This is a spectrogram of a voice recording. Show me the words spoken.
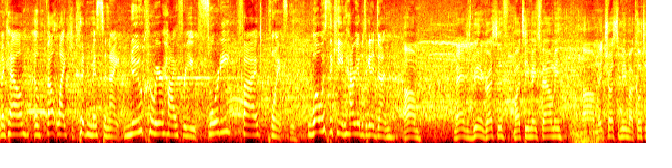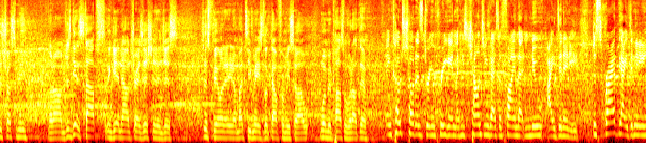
Mikal, it felt like you couldn't miss tonight. New career high for you, 45 points. What was the key and how were you able to get it done? Um, man, just being aggressive. My teammates found me. Um, they trusted me. My coaches trusted me. But um, just getting stops and getting out in transition and just just feeling it. You know, my teammates looked out for me, so I wouldn't have been possible without them. And coach told us during pregame that he's challenging you guys to find that new identity. Describe the identity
